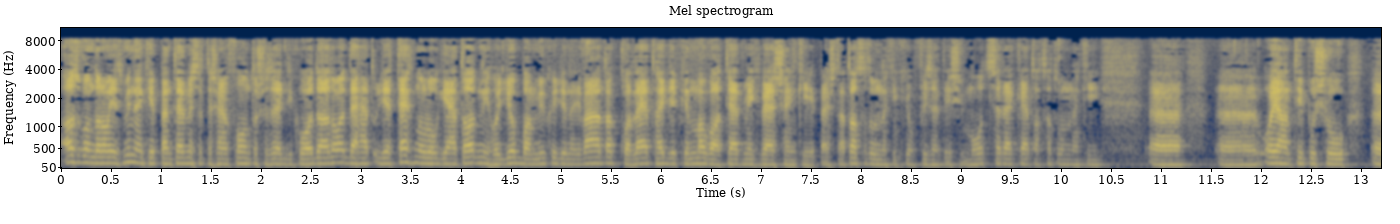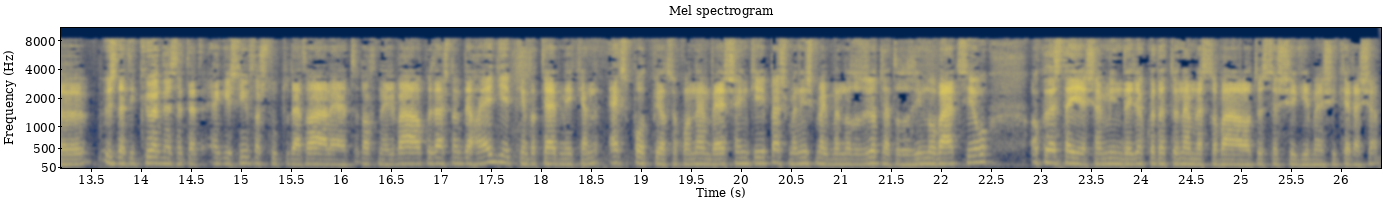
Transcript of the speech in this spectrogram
azt gondolom, hogy ez mindenképpen természetesen fontos az egyik oldalról, de hát ugye technológiát adni, hogy jobban működjön egy vállalat, akkor lehet, ha egyébként maga a termék versenyképes. Tehát adhatunk nekik jobb fizetési módszereket, adhatunk neki ö, ö, olyan típusú ö, üzleti környezetet, egész infrastruktúrát alá lehet rakni egy vállalkozásnak, de ha egyébként a terméken exportpiacokon nem versenyképes, mert nincs meg benne az az ötlet, az az innováció, akkor ez teljesen mindegy, akkor ettől nem lesz a vállalat összességében sikeresebb.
